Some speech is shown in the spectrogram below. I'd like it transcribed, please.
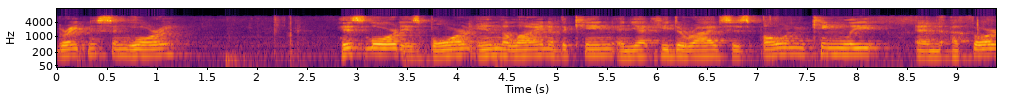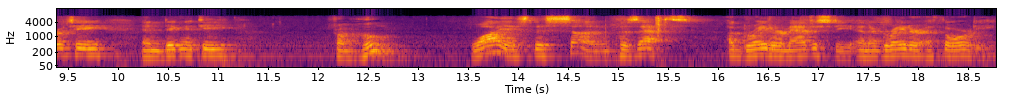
greatness and glory. His Lord is born in the line of the king, and yet he derives his own kingly and authority and dignity from whom? Why is this son possess a greater majesty and a greater authority?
